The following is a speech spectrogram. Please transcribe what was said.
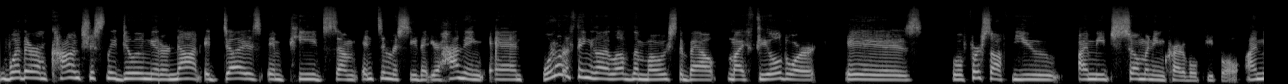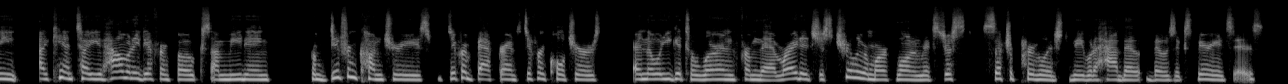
whether I'm consciously doing it or not, it does impede some intimacy that you're having. And one of the things I love the most about my field work is well, first off, you, I meet so many incredible people. I mean, I can't tell you how many different folks I'm meeting from different countries, different backgrounds, different cultures. And then when you get to learn from them, right, it's just truly remarkable. And it's just such a privilege to be able to have that, those experiences.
